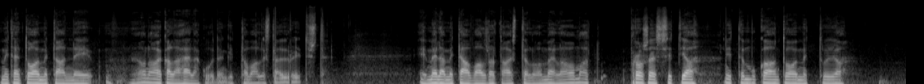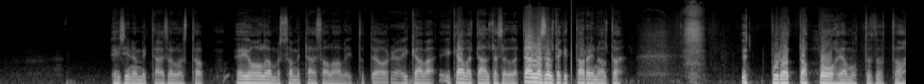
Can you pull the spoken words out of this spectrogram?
miten toimitaan, niin ne on aika lähellä kuitenkin tavallista yritystä. Ei meillä mitään valtataistelua. Meillä on omat prosessit ja niiden mukaan toimittu ja ei siinä mitään sellaista, ei ole olemassa mitään salaliittoteoriaa. Ikävä, ikävä tältäisellä, tällaiseltakin tarinalta nyt pudottaa pohja, mutta tota,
